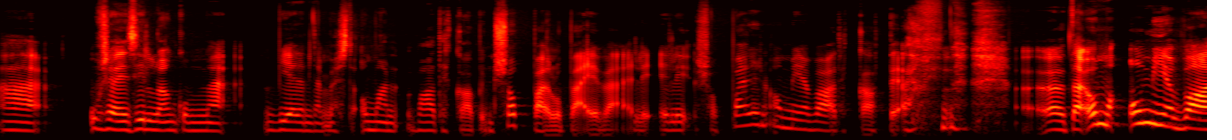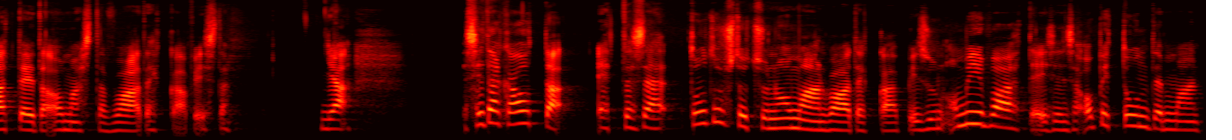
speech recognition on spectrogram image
Ää, usein silloin, kun mä vietän tämmöistä oman vaatekaapin shoppailupäivää, eli, eli shoppailen omia vaatekaappeja, tai omia vaatteita omasta vaatekaapista. Ja sitä kautta, että sä tutustut sun omaan vaatekaappiin, sun omiin vaatteisiin, sä opit tuntemaan,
